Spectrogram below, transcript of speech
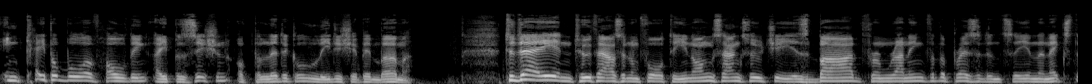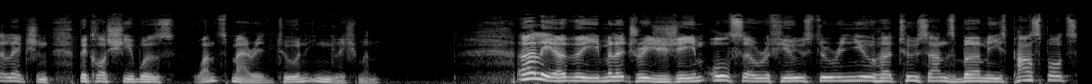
incapable of holding a position of political leadership in Burma. Today, in 2014, Aung San Suu Kyi is barred from running for the presidency in the next election because she was once married to an Englishman. Earlier, the military regime also refused to renew her two sons' Burmese passports,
